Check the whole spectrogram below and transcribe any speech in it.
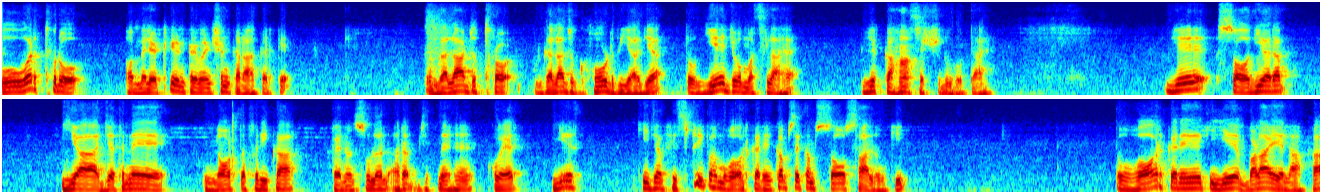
ओवर थ्रो और मिलिट्री इंटरवेंशन करा करके तो गला जो थ्रो गला जो घोंट दिया गया तो ये जो मसला है, ये कहाँ से शुरू होता है? ये सऊदी अरब या जितने नॉर्थ अफ्रीका पेनसुलर अरब जितने हैं, कुवैत, ये की जब हिस्ट्री पर हम गौर करें, कम से कम सौ सालों की तो गौर करेंगे कि ये बड़ा इलाका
